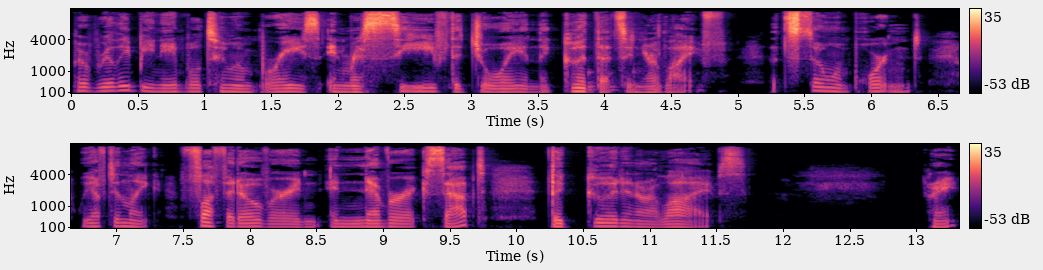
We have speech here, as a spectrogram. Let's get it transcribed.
but really being able to embrace and receive the joy and the good that's in your life. That's so important. We often like fluff it over and, and never accept the good in our lives. Right?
